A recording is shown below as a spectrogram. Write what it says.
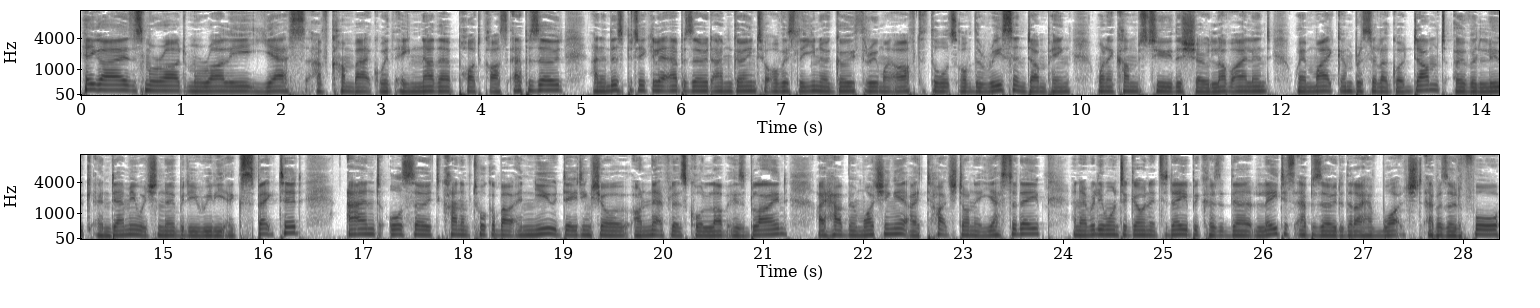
Hey guys, it's Murad Merali. Yes, I've come back with another podcast episode, and in this particular episode, I'm going to obviously, you know, go through my afterthoughts of the recent dumping when it comes to the show Love Island, where Mike and Priscilla got dumped over Luke and Demi, which nobody really expected, and also to kind of talk about a new dating show on Netflix called Love is Blind. I have been watching it. I touched on it yesterday and I really want to go on it today because the latest episode that I have watched, episode four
